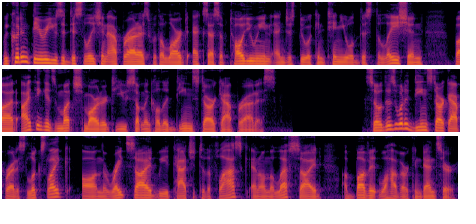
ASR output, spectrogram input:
We could in theory use a distillation apparatus with a large excess of toluene and just do a continual distillation, but I think it's much smarter to use something called a Dean Stark apparatus. So this is what a Dean Stark apparatus looks like. On the right side, we attach it to the flask, and on the left side, above it, we'll have our condenser.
